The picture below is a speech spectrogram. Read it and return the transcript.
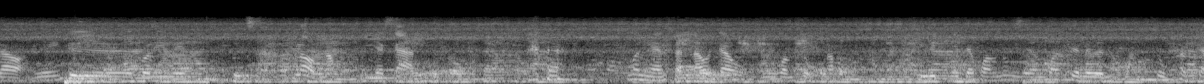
ก็นี่คือบริเวณรอบเนาะบรรยากาศเมื่องานสันเราเจ้ามีความสุขเนาะชีวิตมีแต่ความรุ่งเรืองความเจริญสุขทั้งใจ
